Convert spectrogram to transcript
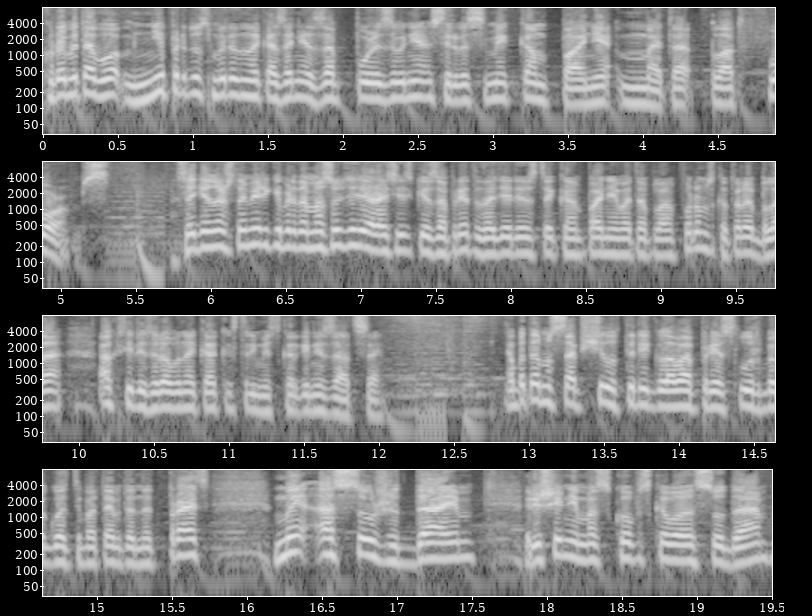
Кроме того, не предусмотрено наказание за пользование сервисами компании Meta Platforms. Соединенные Штаты Америки при этом осудили российские запреты на деятельность компании Meta Platforms, которая была активизирована как экстремистская организация. Об этом сообщил в глава пресс-службы Госдепартамента Нед Прайс. Мы осуждаем решение Московского суда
